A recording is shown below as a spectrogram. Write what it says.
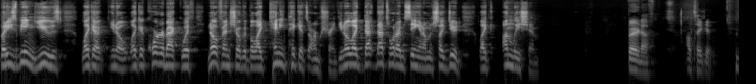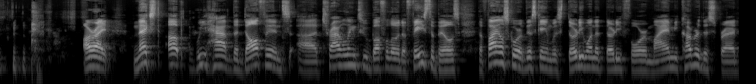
but he's being used like a, you know, like a quarterback with no offense, Shovit, but like Kenny Pickett's arm strength. You know, like that that's what I'm seeing. And I'm just like, dude, like unleash him. Fair enough. I'll take it. All right. Next up, we have the Dolphins uh, traveling to Buffalo to face the Bills. The final score of this game was 31 to 34. Miami covered the spread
